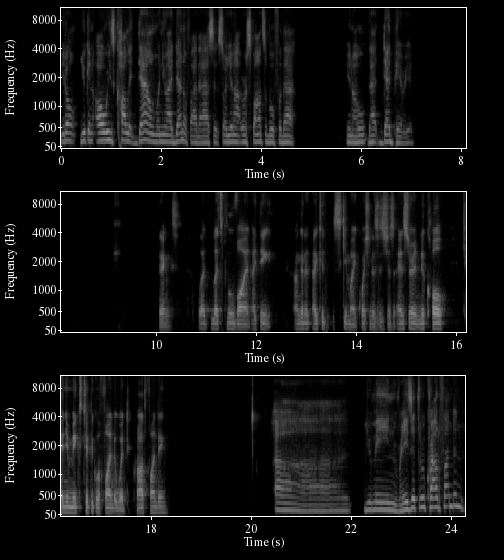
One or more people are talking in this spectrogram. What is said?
You don't, you can always call it down when you identify the asset. So you're not responsible for that, you know, that dead period. Thanks. Let, let's move on. I think I'm to, I could skip my question as it's just answered. Nicole, can you mix typical fund with crowdfunding? Uh, you mean raise it through crowdfunding?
